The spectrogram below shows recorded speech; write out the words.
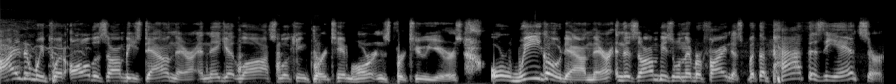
Either we put all the zombies down there and they get lost looking for Tim Hortons for two years, or we go down there and the zombies will never find us. But the path is the answer.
